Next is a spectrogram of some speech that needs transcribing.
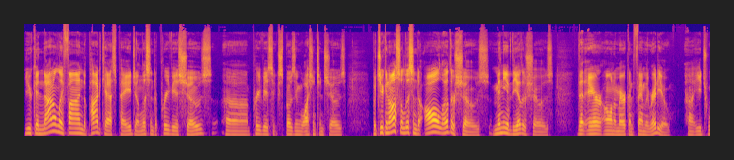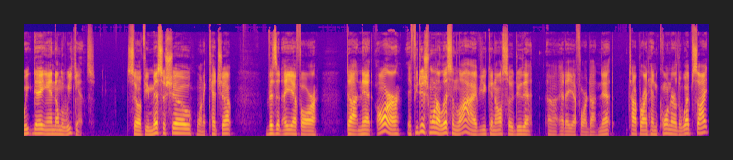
you can not only find the podcast page and listen to previous shows, uh, previous Exposing Washington shows, but you can also listen to all other shows, many of the other shows that air on American Family Radio uh, each weekday and on the weekends. So if you miss a show, want to catch up, visit afr.net. Or if you just want to listen live, you can also do that uh, at afr.net. Top right hand corner of the website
